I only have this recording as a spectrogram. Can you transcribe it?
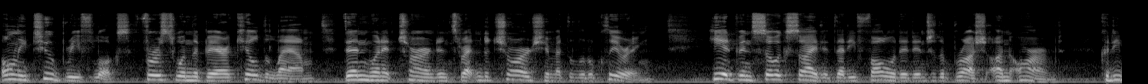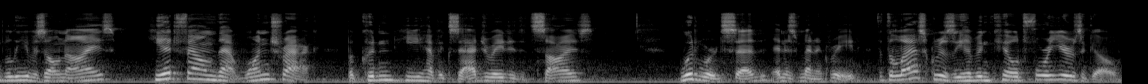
only two brief looks first when the bear killed the lamb, then when it turned and threatened to charge him at the little clearing. He had been so excited that he followed it into the brush unarmed. Could he believe his own eyes? He had found that one track, but couldn't he have exaggerated its size? Woodward said, and his men agreed, that the last grizzly had been killed four years ago.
